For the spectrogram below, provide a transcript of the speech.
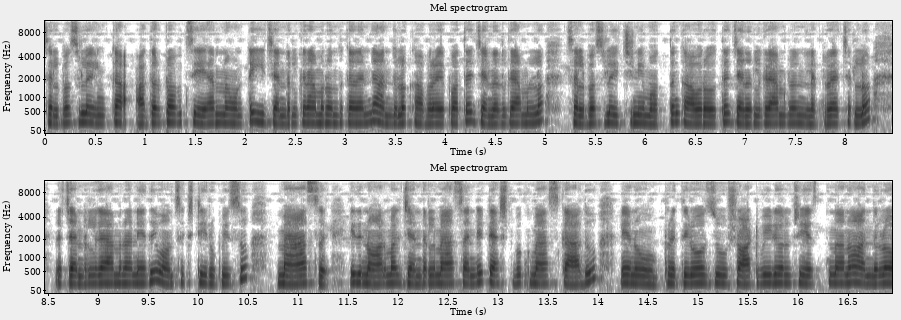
సిలబస్లో ఇంకా అదర్ టాపిక్స్ ఏమన్నా ఉంటే ఈ జనరల్ గ్రామర్ ఉంది కదండి అందులో కవర్ అయిపోతే జనరల్ గ్రామర్లో సిలబస్లో ఇచ్చినవి మొత్తం కవర్ అవుతాయి. జనరల్ గ్రామర్ లిటరేచర్లో జనరల్ గ్రామర్ అనేది వన్ సిక్స్టీ రూపీస్ మ్యాథ్స్ ఇది నార్మల్ జనరల్ మ్యాథ్స్ అండి. టెక్స్ట్ బుక్ మ్యాథ్స్ కాదు. నేను ప్రతిరోజు షార్ట్ వీడియోలు చేస్తున్నాను. అందులో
